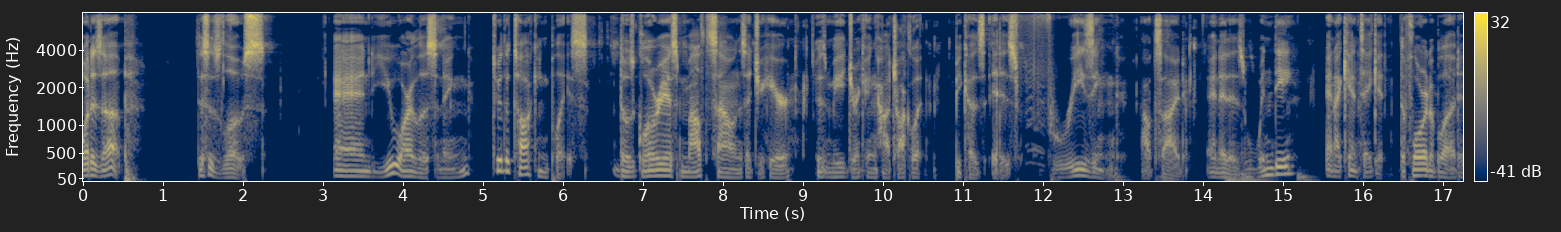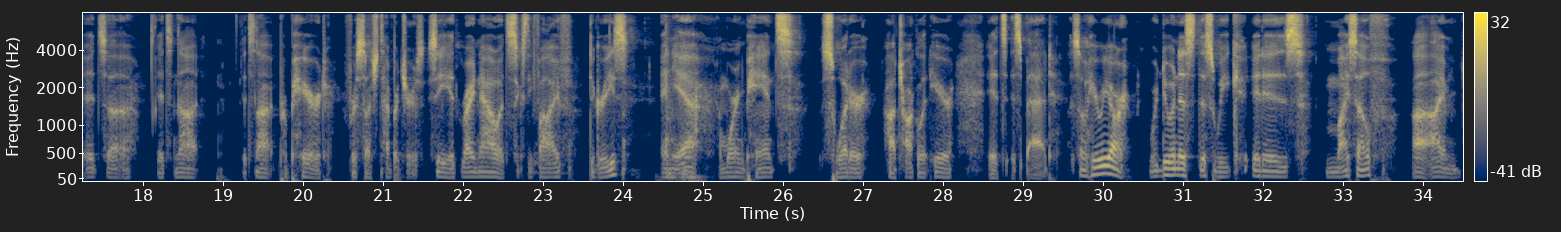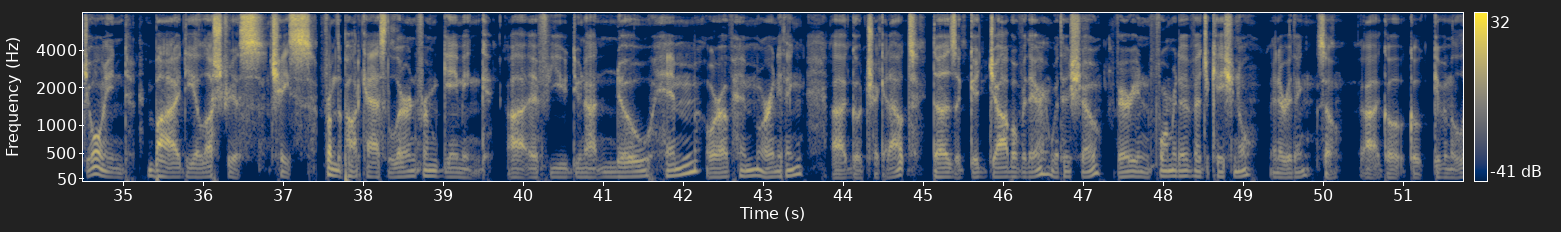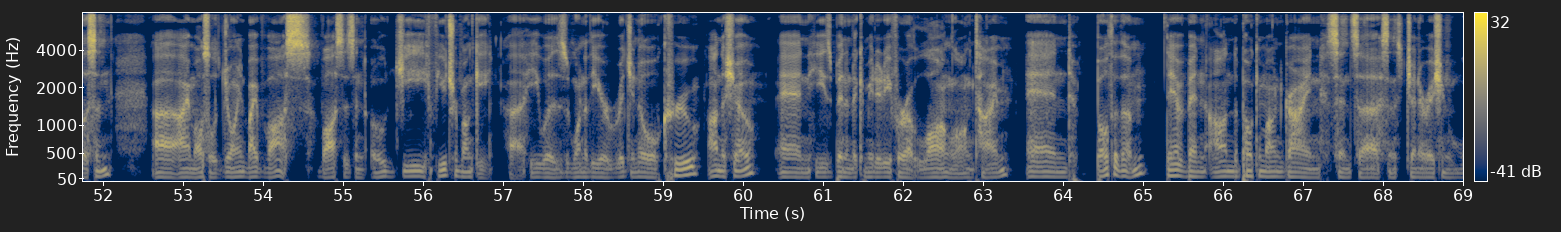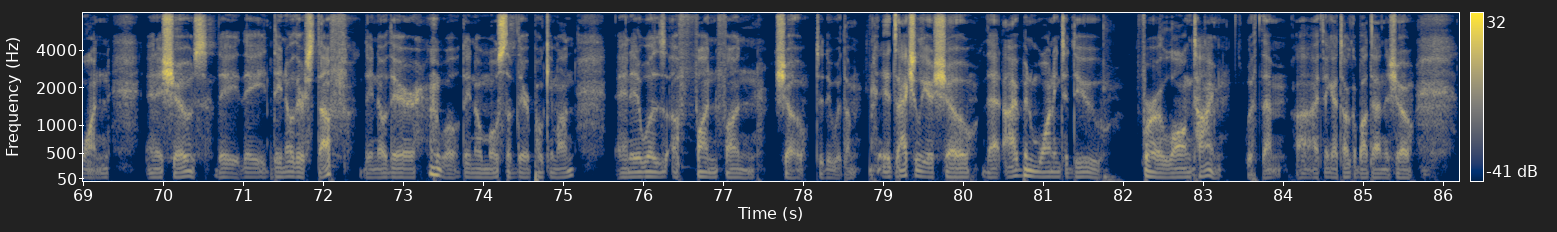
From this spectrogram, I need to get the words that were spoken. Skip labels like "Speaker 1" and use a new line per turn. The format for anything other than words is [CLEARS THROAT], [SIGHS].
What is up? This is Los, and you are listening to The Talking Place. Those glorious mouth sounds that you hear is me drinking hot chocolate because it is freezing outside and it is windy and I can't take it. The Florida blood, it's uh it's not it's not prepared for such temperatures. See, it, right now it's 65 degrees and yeah, I'm wearing pants, sweater, hot chocolate here. It's it's bad. So here we are. We're doing this this week. It is myself. Uh, I am joined by the illustrious Chase from the podcast Learn from Gaming. Uh, if you do not know him or of him or anything, uh, go check it out. Does a good job over there with his show. Very informative, educational, and everything. So uh, go go give him a listen. Uh, I'm also joined by Voss. Voss is an OG Future Monkey. Uh, he was one of the original crew on the show and he's been in the community for a long, long time. And both of them, they have been on the Pokemon grind since uh, since Generation One, and it shows. They they they know their stuff. They know their [LAUGHS] well, they know most of their Pokemon, and it was a fun, fun show to do with them. It's actually a show that I've been wanting to do for a long time with them. Uh, I think I talk about that in the show.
